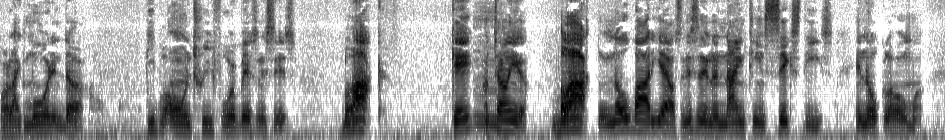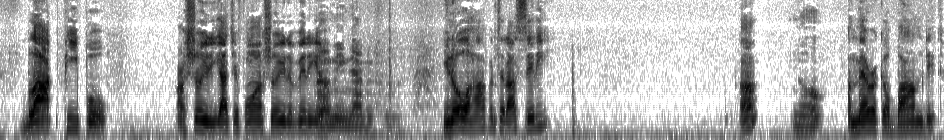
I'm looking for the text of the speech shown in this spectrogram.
or like more than the people own three four businesses. Block. Okay? I'm Mm. telling you block. Nobody else. And this is in the 1960s in oklahoma. Block people i'll show you you got your phone i'll show you the video No, I mean, got me you know what happened to that city huh No. america bombed it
